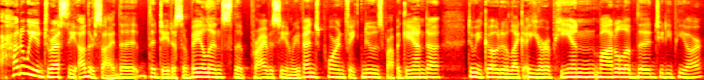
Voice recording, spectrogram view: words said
how do we address the other side, the, the data surveillance, the privacy and revenge porn, fake news, propaganda? Do we go to like a European model of the GDPR?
